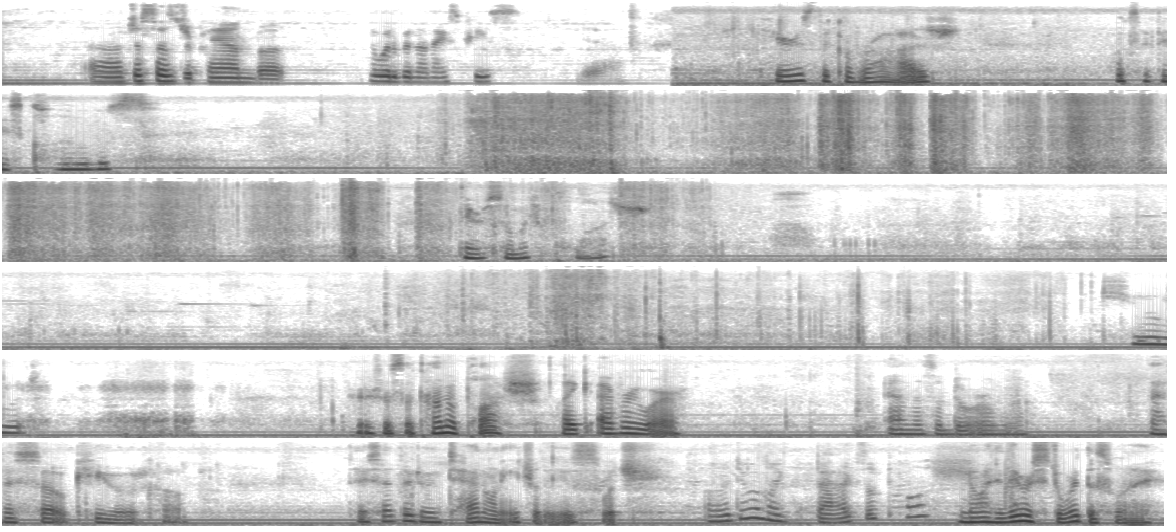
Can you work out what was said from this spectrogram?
Uh, just says Japan, but It would have been a nice piece. yeah. Here's the garage. Looks like there's clothes. There's so much plush. Cute. There's just a ton of plush, like everywhere. And this adorable That is so cute. cup. They said they're doing 10 on each of these, which, Are they doing like bags of plush? no, I think they were stored this way.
